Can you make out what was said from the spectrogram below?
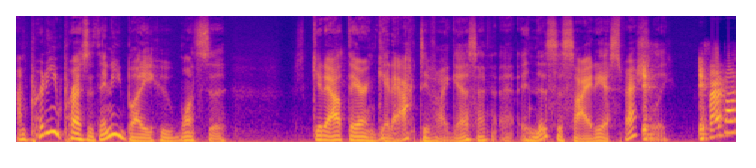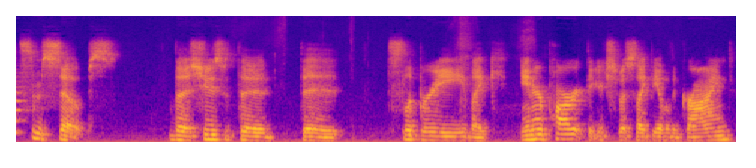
I'm pretty impressed with anybody who wants to get out there and get active. I guess I, uh, in this society, especially. If I bought some soaps, the shoes with the the slippery like inner part that you're supposed to like be able to grind,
